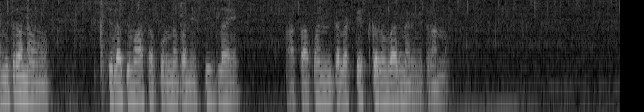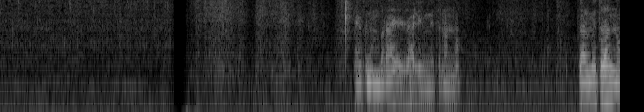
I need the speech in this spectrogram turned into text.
मित्रांनो चिलापी मासा पूर्णपणे शिजला आहे आता आपण त्याला टेस्ट करून बघणार आहे मित्रांनो. एक नंबर आहे झाली मित्रांनो. तर मित्रांनो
